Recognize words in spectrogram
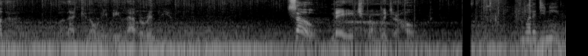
other? well, that can only be labyrinthian. So, mage from Winterhold, What did you need?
